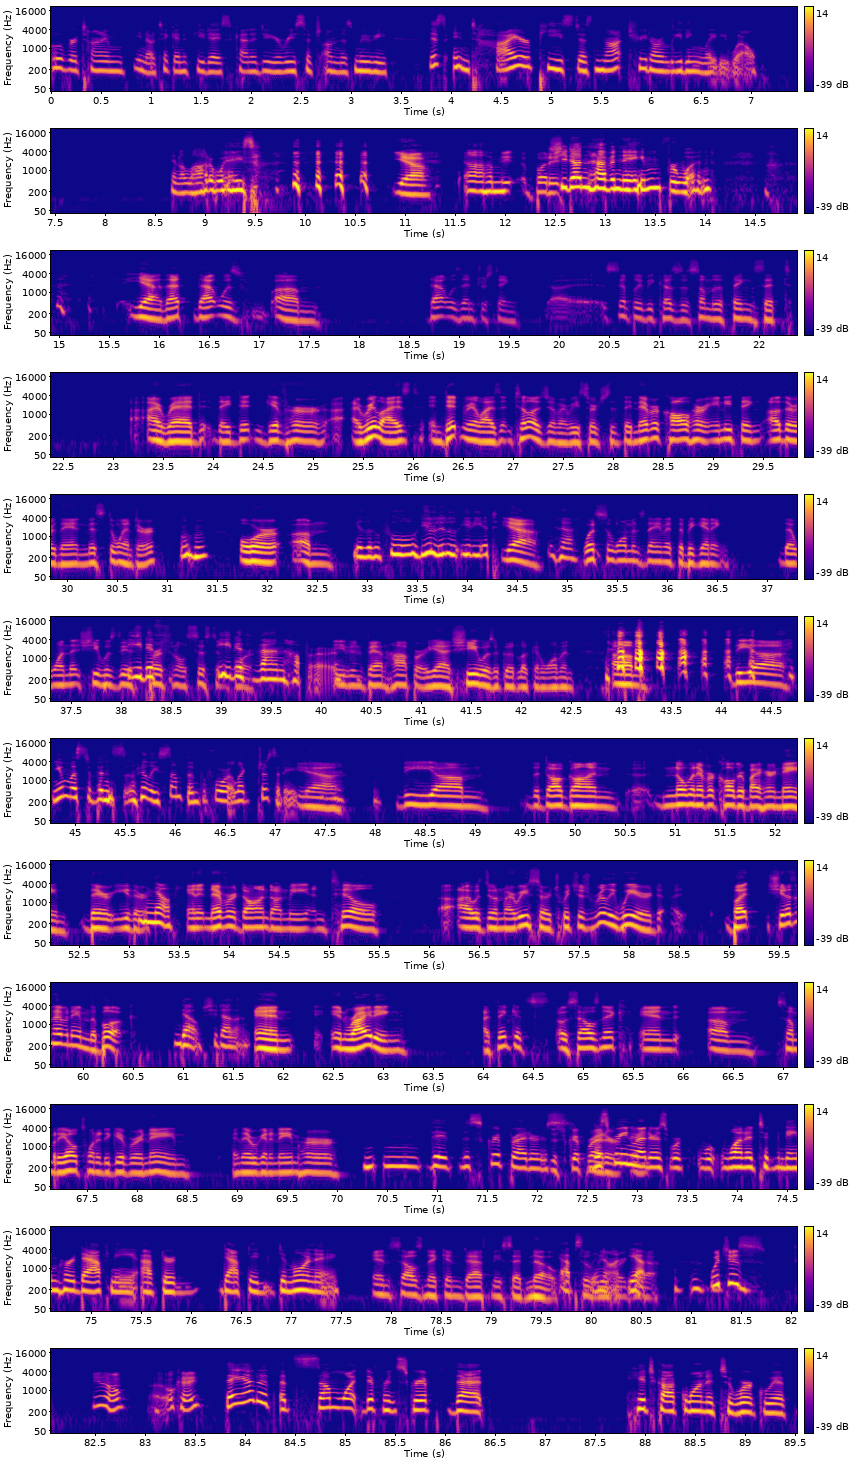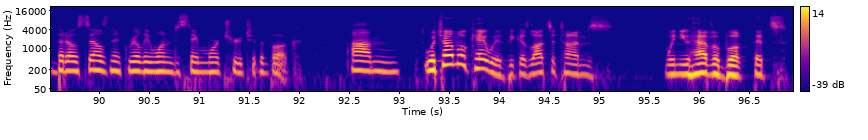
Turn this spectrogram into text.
over time, you know, taking a few days to kind of do your research on this movie. This entire piece does not treat our leading lady well. In a lot of ways. Yeah, um, it- but it, she doesn't have a name for one. yeah that that was um, that was interesting. Uh, simply because of some of the things that I read, they didn't give her. I- realized and didn't realize it until I was doing my research that they never call her anything other than Miss De Winter Mm-hmm. or um, You little fool, you little idiot. yeah. Yeah. What's the woman's name at the beginning? The one that she was the Edith- personal assistant Edith for. Van Hopper. Even Van Hopper, yeah, she was a good-looking woman. Um, the uh, You must have been really something before electricity. yeah, the um, the doggone, uh, no one ever called her by her name there either, No. and it never dawned on me until uh, I was doing my research, which is really weird. Uh, But she doesn't have a name in the book, No, she doesn't. and in writing, I think it's O. Selznick and um, somebody else wanted to give her a name, and they were going to name her. Mm, The the script writers, The script the writer and- screenwriters were, were wanted to name her Daphne after Daphne de Mornay. And Selznick and Daphne said no. Absolutely not, her- yeah. Which is, you know, uh, okay. They had a, a somewhat different script that Hitchcock wanted to work with, but O. Selznick really wanted to stay more true to the book. Um, Which I'm okay with because lots of times when you have a book that's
